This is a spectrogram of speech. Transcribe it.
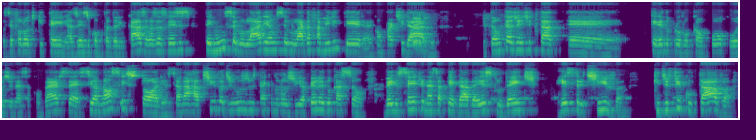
você falou de que tem, às vezes, o computador em casa, mas às vezes tem um celular e é um celular da família inteira, é compartilhado. Sim. Então, o que a gente está é, querendo provocar um pouco hoje nessa conversa é se a nossa história, se a narrativa de uso de tecnologia pela educação veio sempre nessa pegada excludente, restritiva, que dificultava,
